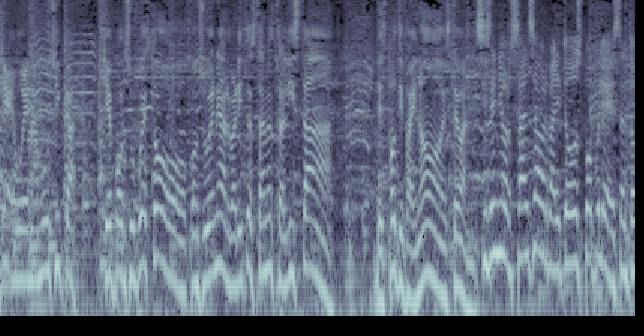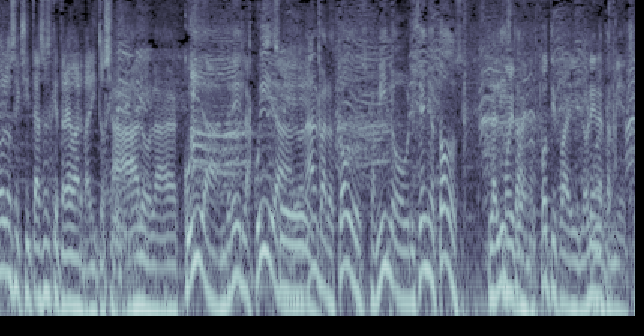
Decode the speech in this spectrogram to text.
Qué buena música. Que por supuesto, con su N Alvarito está en nuestra lista de Spotify, ¿no, Esteban? Sí, señor, salsa Barbarito Voz Populi, ahí están todos los exitazos que trae Barbarito. Sí. Claro, la cuida, Andrés, la cuida, Sí. don Álvaro, todos, Camilo, Briseño, todos. La lista bueno. en Spotify, Lorena también, sí.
